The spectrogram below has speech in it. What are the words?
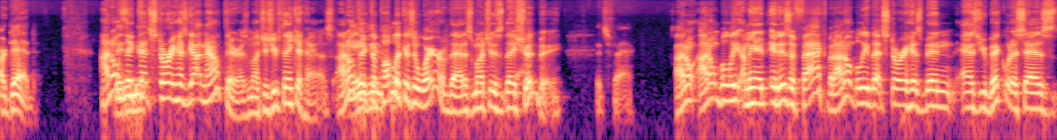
are dead. I don't They think that story has gotten out there as much as you think it has. I don't think the public is aware of that as much as they should be. It's fact. I don't. I don't believe. I mean, it, it is a fact, but I don't believe that story has been as ubiquitous as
